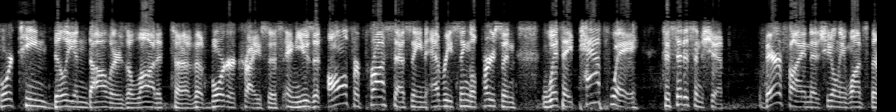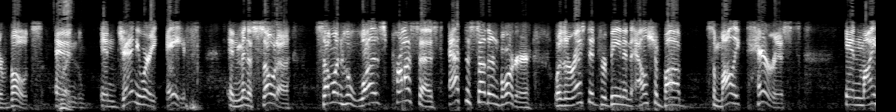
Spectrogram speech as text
$14 billion allotted to the border crisis and use it all for processing every single person with a pathway to citizenship, verifying that she only wants their votes. And Right. in January 8th, in Minnesota, someone who was processed at the southern border was arrested for being an Al Shabaab Somali terrorist in my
